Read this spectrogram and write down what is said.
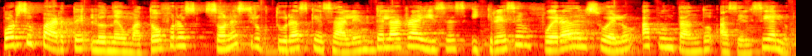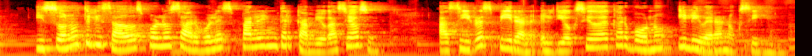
Por su parte, los neumatóforos son estructuras que salen de las raíces y crecen fuera del suelo apuntando hacia el cielo, y son utilizados por los árboles para el intercambio gaseoso. Así respiran el dióxido de carbono y liberan oxígeno.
